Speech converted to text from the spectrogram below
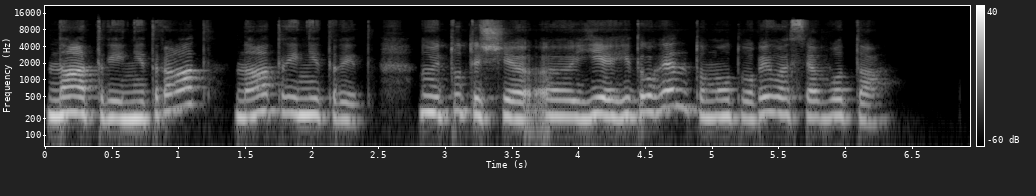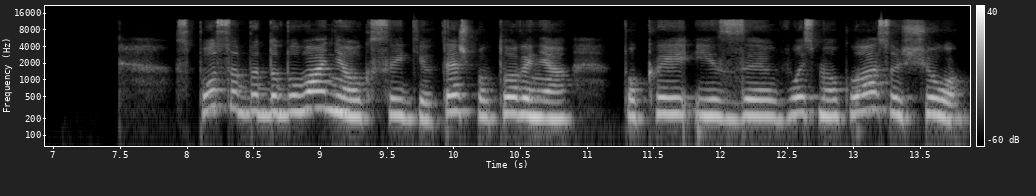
натрій нітрат, натрій нітрит. Ну і тут ще е, є гідроген, тому утворилася вода. Способи добування оксидів, теж повторення поки із 8 класу, що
